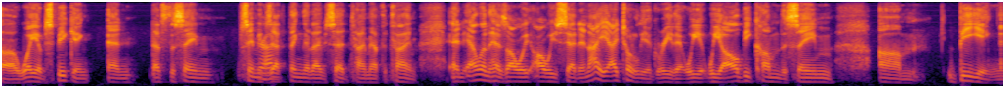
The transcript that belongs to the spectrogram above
uh, way of speaking, and that's the same same Right. exact thing that I've said time after time. And Ellen has always always said, and I I totally agree that we we all become the same. Um, being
